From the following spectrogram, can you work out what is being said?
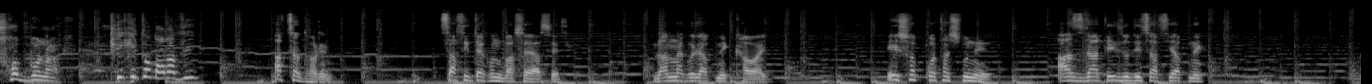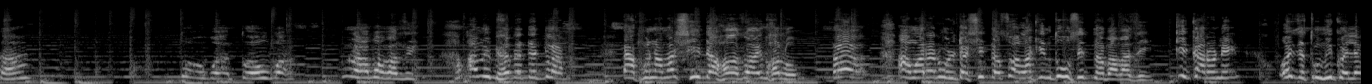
সর্বনাশ ঠিকই তো বাবাজি। আচ্ছা ধরেন চাষি তো এখন বাসায় আছে। রান্না করে আপনি খাওয়াই এইসব কথা শুনে আজ রাতেই যদি চাষি আপনি আহ? তৌবা তৌবা না বাবাজি আমি ভেবে দেখলাম এখন আমার সিধা হওয়া যায় ভালো। আমার আর উল্টা সিধা চলা কিন্তু উচিত না বাবাজি। কি কারণে? ওই যে তুমি কইলে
